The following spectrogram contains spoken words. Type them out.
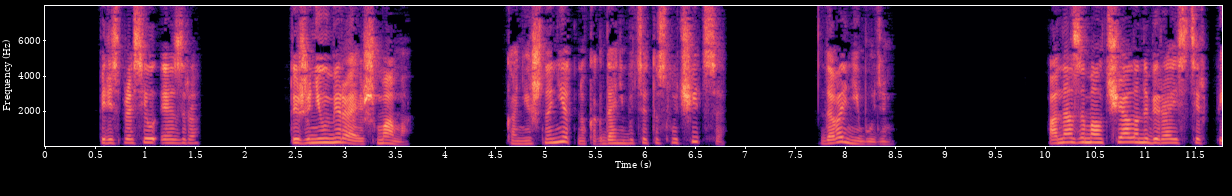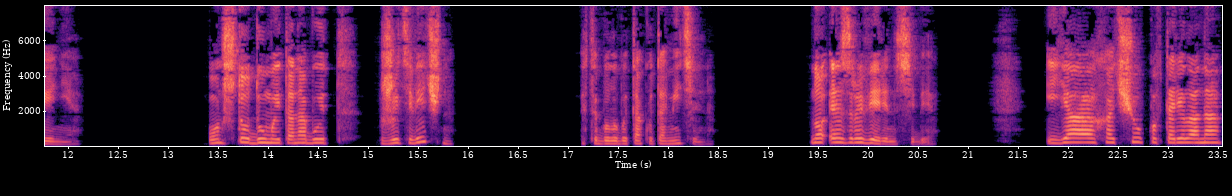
— переспросил Эзра. «Ты же не умираешь, мама». «Конечно нет, но когда-нибудь это случится. Давай не будем». Она замолчала, набираясь терпения. Он что, думает, она будет Жить вечно? Это было бы так утомительно. Но Эзра верен себе. И я хочу, — повторила она,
